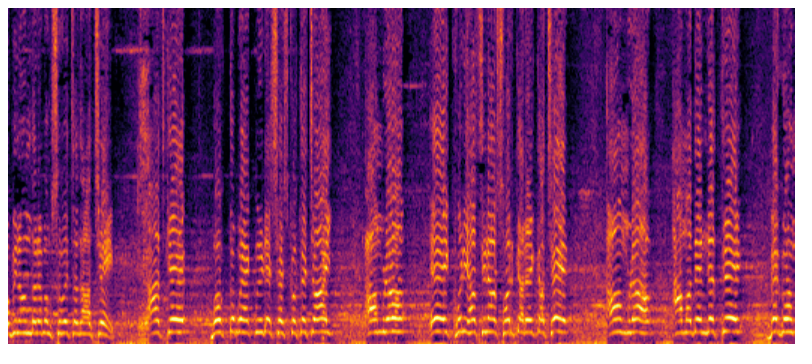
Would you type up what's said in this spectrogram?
অভিনন্দন এবং শুভেচ্ছা জানাচ্ছে। আজকে বক্তব্য এক মিনিটে শেষ করতে চাই। আমরা এই খুনি হাসিনা সরকারের কাছে, আমরা আমাদের নেত্রী বেগম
